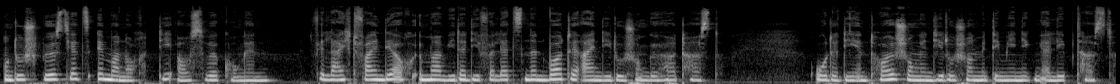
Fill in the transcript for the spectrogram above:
Und du spürst jetzt immer noch die Auswirkungen. Vielleicht fallen dir auch immer wieder die verletzenden Worte ein, die du schon gehört hast oder die Enttäuschungen, die du schon mit demjenigen erlebt hast.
